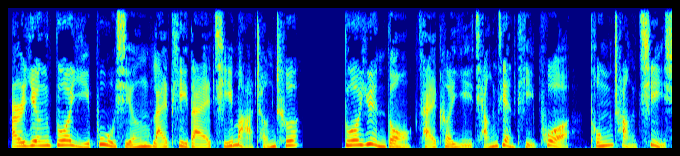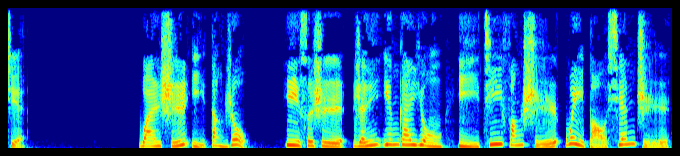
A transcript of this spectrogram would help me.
而应多以步行来替代骑马乘车。多运动才可以强健体魄、通畅气血。晚食以当肉，意思是人应该用以饥方食、喂饱先止，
